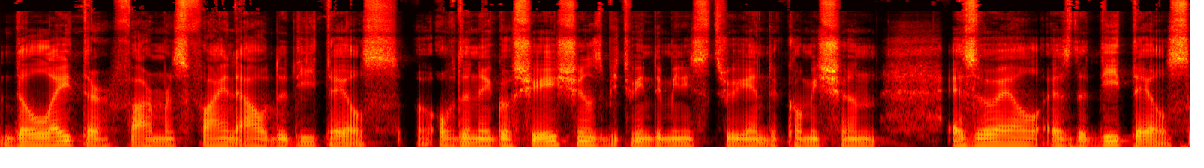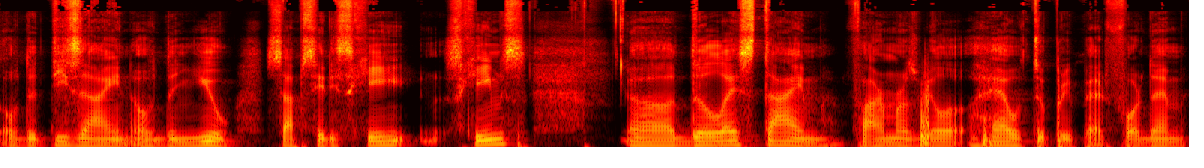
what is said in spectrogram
The later farmers find out the details of the negotiations between the ministry and the commission, as well as the details of the design of the new subsidy schemes, uh, the less time farmers will have to prepare for them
